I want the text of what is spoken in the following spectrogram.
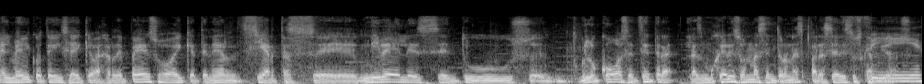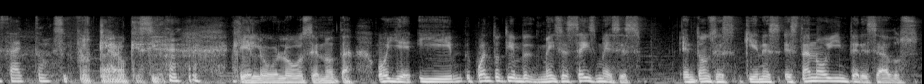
el médico te si hay que bajar de peso, hay que tener ciertos eh, niveles en tus eh, glucosa, etcétera. Las mujeres son más entronas para hacer esos cambios. Sí, exacto. Sí, pues claro que sí. que luego, luego se nota. Oye, ¿y cuánto tiempo? Me dices seis meses. Entonces, quienes están hoy interesados,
